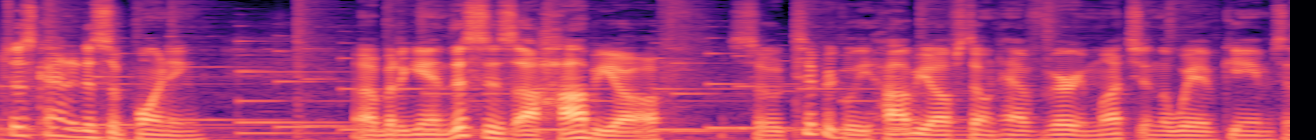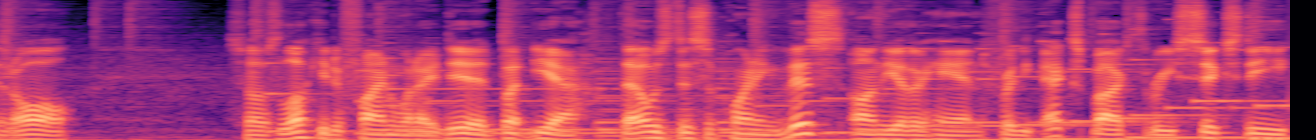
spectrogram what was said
Just kind of disappointing. Uh, but again, this is a hobby off, so typically hobby offs don't have very much in the way of games at all. So I was lucky to find what I did, but yeah, that was disappointing. This, on the other hand, for the Xbox 360,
